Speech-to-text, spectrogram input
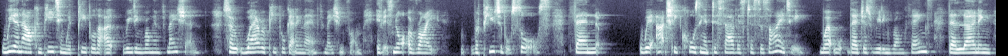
we are now competing with people that are reading wrong information. So, where are people getting their information from? If it's not a right, reputable source, then we're actually causing a disservice to society. Where they're just reading wrong things. They're learning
